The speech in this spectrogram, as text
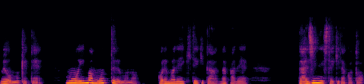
目を向けて、もう今持ってるもの、これまで生きてきた中で大事にしてきたこと、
